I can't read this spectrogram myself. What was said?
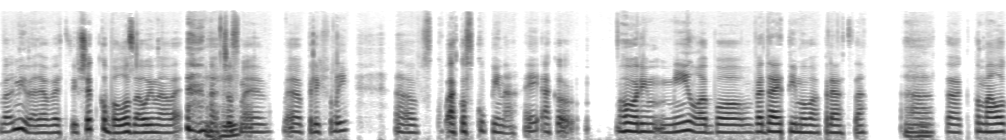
veľmi veľa vecí. Všetko bolo zaujímavé, na čo Mhm. sme e, prišli e, ako skupina. Hej? Ako hovorím my, lebo veda je tímová práca. A tak to malo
